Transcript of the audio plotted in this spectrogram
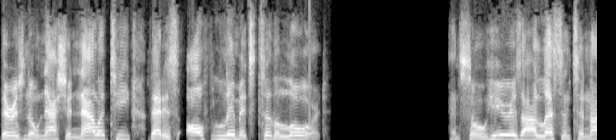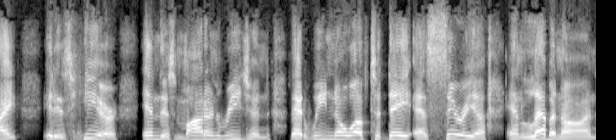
there is no nationality that is off limits to the Lord. And so here is our lesson tonight. It is here in this modern region that we know of today as Syria and Lebanon,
